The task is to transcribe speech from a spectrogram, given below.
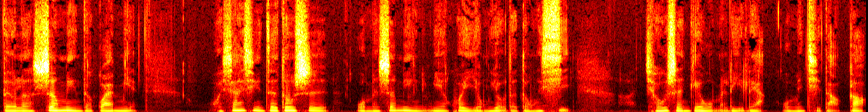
得了生命的冠冕，我相信这都是。我们生命里面会拥有的东西啊，求神给我们力量。我们一起祷告，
